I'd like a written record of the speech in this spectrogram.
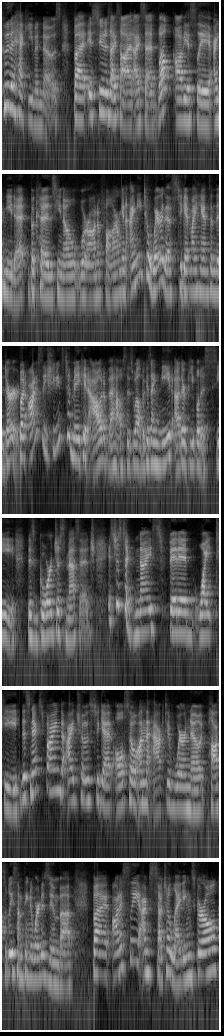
Who the heck even knows? But as soon as I saw it, I said, well, obviously I need it because, you know, we're on a farm and I need to wear this to get my hands in the dirt. But honestly, she needs to make it out of the house as well because I need other people to see this gorgeous message. It's just a nice fitted white tee. This next find I chose to get get also on the active wear note, possibly something to wear to Zumba. But honestly, I'm such a leggings girl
